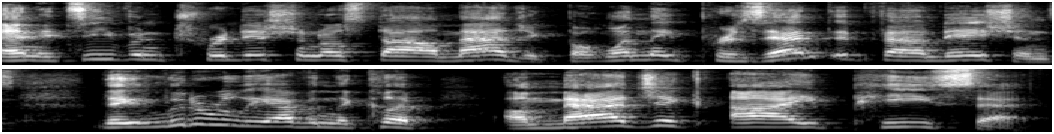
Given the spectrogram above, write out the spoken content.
and it's even traditional style magic. But when they presented Foundations, they literally have in the clip a magic IP set.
